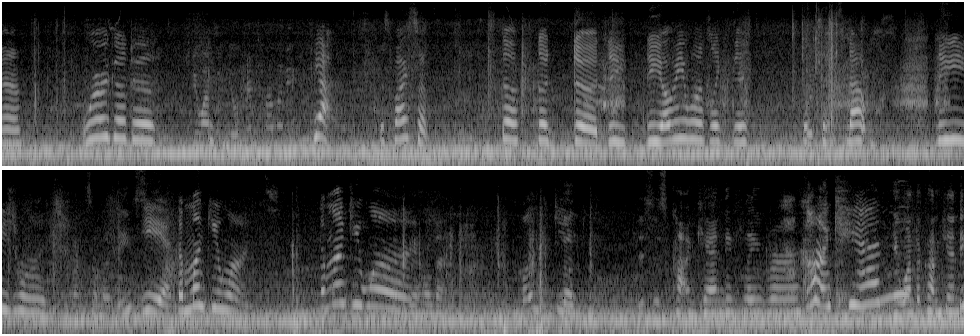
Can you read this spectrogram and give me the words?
Um, we're gonna. Do you want some yogurt, Melody? Yeah. Let's buy some. The the the the the yummy ones like this. The, the, that these ones. You want some of these? Yeah, the monkey ones. The monkey ones. Okay, ones. hold on. Monkey. Look. This is cotton candy flavor. Cotton candy. You want the cotton candy?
